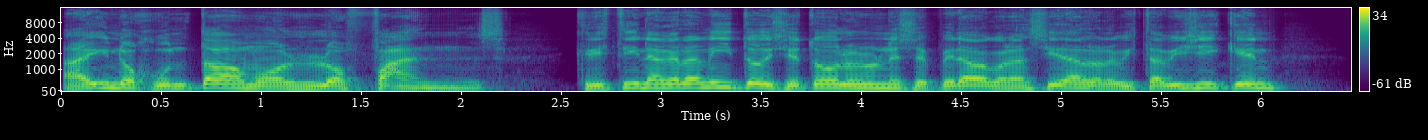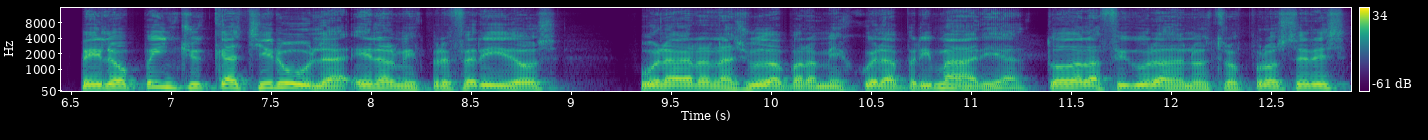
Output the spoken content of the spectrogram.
Ahí nos juntábamos los fans. Cristina Granito dice, todos los lunes esperaba con ansiedad la revista Villiquen. Pelo Pincho y Cachirula eran mis preferidos. Fue una gran ayuda para mi escuela primaria. Todas las figuras de nuestros próceres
